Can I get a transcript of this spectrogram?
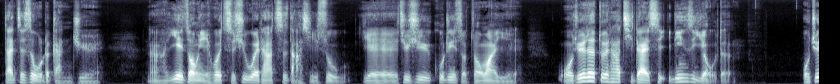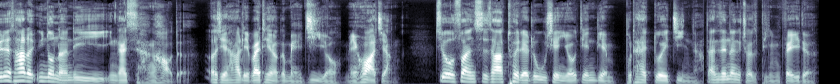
但这是我的感觉。那叶总也会持续为他吃打激素，也继续固定守中外野。我觉得对他期待是一定是有的。我觉得他的运动能力应该是很好的，而且他礼拜天有个美技哦，没话讲。就算是他退的路线有点点不太对劲啊，但是那个球是平飞的，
